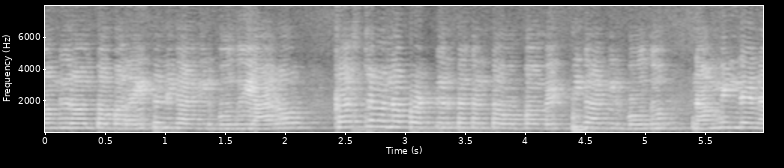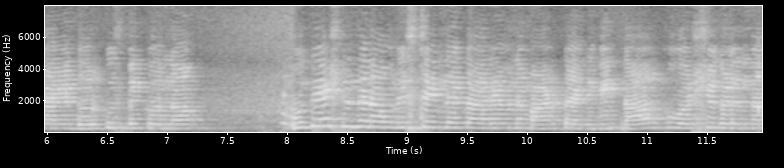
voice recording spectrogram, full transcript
ನೊಂದಿರುವಂತ ಒಬ್ಬ ರೈತನಿಗಾಗಿರ್ಬೋದು, ಯಾರೋ ಕಷ್ಟವನ್ನ ಪಡ್ತಿರ್ತಕ್ಕಂತ ಒಬ್ಬ ವ್ಯಕ್ತಿಗಾಗಿರ್ಬೋದು, ನಮ್ಮಿಂದ ನ್ಯಾಯ ದೊರಕಿಸ್ಬೇಕು ಅನ್ನೋ ಉದ್ದೇಶದಿಂದ ನಾವು ನಿಷ್ಠೆಯಿಂದ ಕಾರ್ಯವನ್ನ ಮಾಡ್ತಾ ಇದ್ದೀವಿ. ನಾಲ್ಕು ವರ್ಷಗಳನ್ನ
